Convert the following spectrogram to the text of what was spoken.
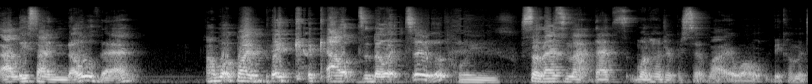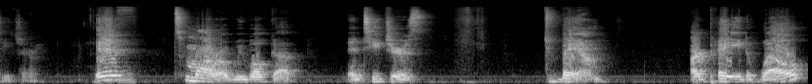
at least I know that. I want my bank account to know it too. Please. So that's not that's one hundred percent why I won't become a teacher. If tomorrow we woke up and teachers, bam, are paid well,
